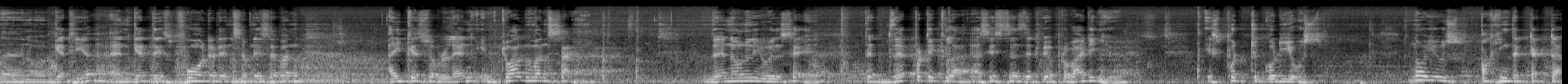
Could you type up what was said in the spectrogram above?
you know, get here and get this 477 acres of land in 12 months' time. Then only we'll say that that particular assistance that we are providing you is put to good use. No use parking the tractor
